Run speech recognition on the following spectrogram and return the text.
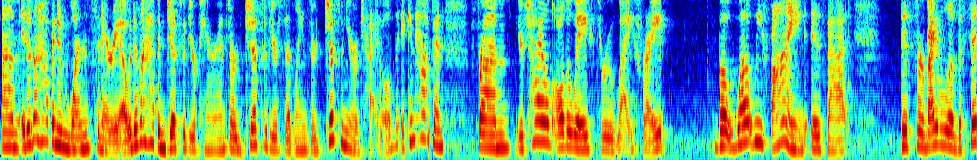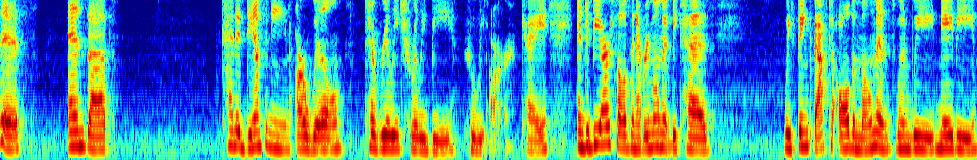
um, it doesn't happen in one scenario. It doesn't happen just with your parents or just with your siblings or just when you're a child. It can happen from your child all the way through life, right? But what we find is that this survival of the fittest ends up kind of dampening our will to really truly be who we are, okay? And to be ourselves in every moment because we think back to all the moments when we maybe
